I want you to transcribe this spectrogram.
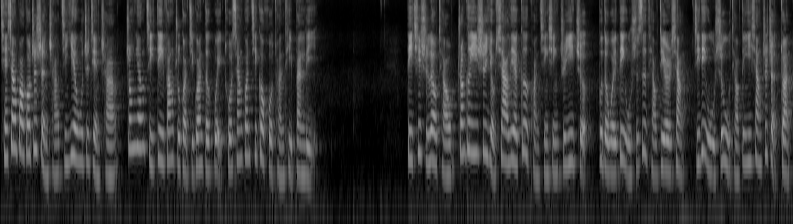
前项报告之审查及业务之检查，中央及地方主管机关得委托相关机构或团体办理。第七十六条，专科医师有下列各款情形之一者，不得为第五十四条第二项及第五十五条第一项之诊断，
